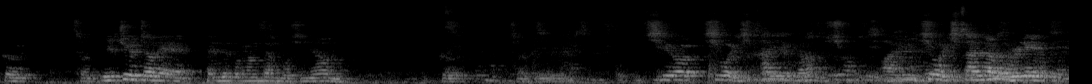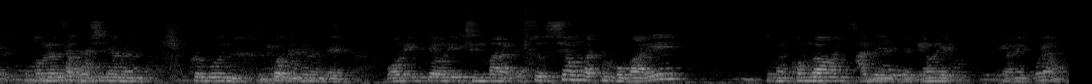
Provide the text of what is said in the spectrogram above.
그 저 일주일 전에 밴드 동영상 보시면 그 저기 11월 10월 24일인가 아 10월 24일 날 올린 그 동영상 보시면은 그분 있거든요. 근데 머릿결이 정말 옥수수 수염 같은 모발이 정말 건강하게 이렇게 변해 변했고요.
